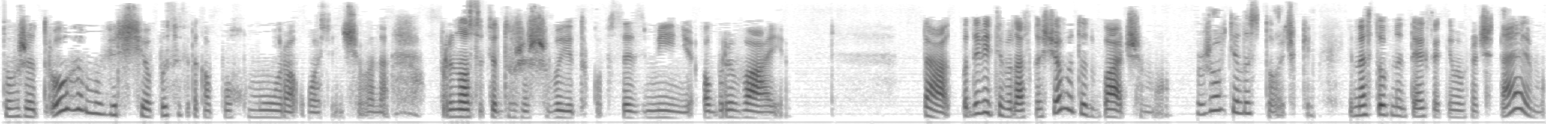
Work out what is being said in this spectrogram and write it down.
то вже в другому вірші описується така похмура осінь, що вона приноситься дуже швидко, все змінює, обриває. Так, подивіться, будь ласка, що ми тут бачимо? Жовті листочки. І наступний текст, який ми прочитаємо,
